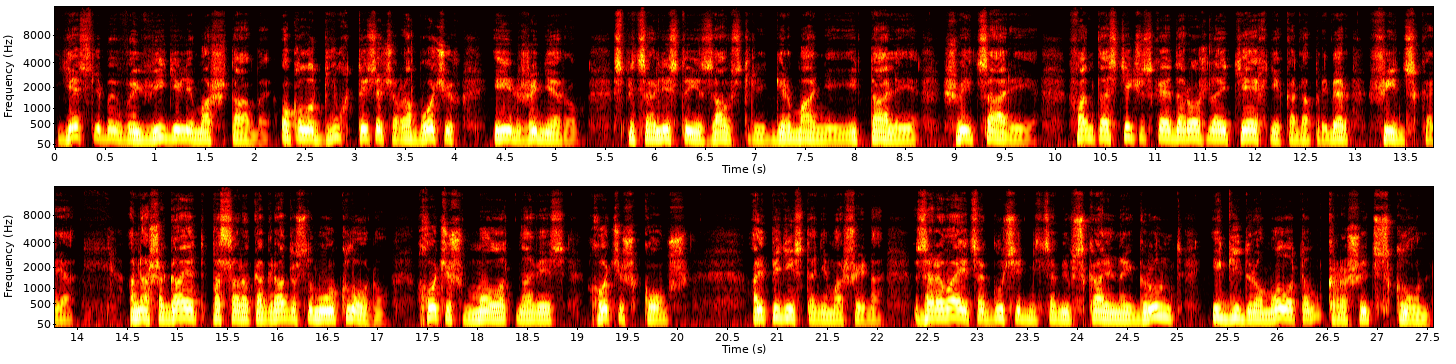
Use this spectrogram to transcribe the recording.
Если бы вы видели масштабы, около двух тысяч рабочих и инженеров, специалисты из Австрии, Германии, Италии, Швейцарии, фантастическая дорожная техника, например, финская – она шагает по 40-градусному уклону. Хочешь молот на весь, хочешь ковш. Альпинист, а не машина. Зарывается гусеницами в скальный грунт и гидромолотом крошит склон.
